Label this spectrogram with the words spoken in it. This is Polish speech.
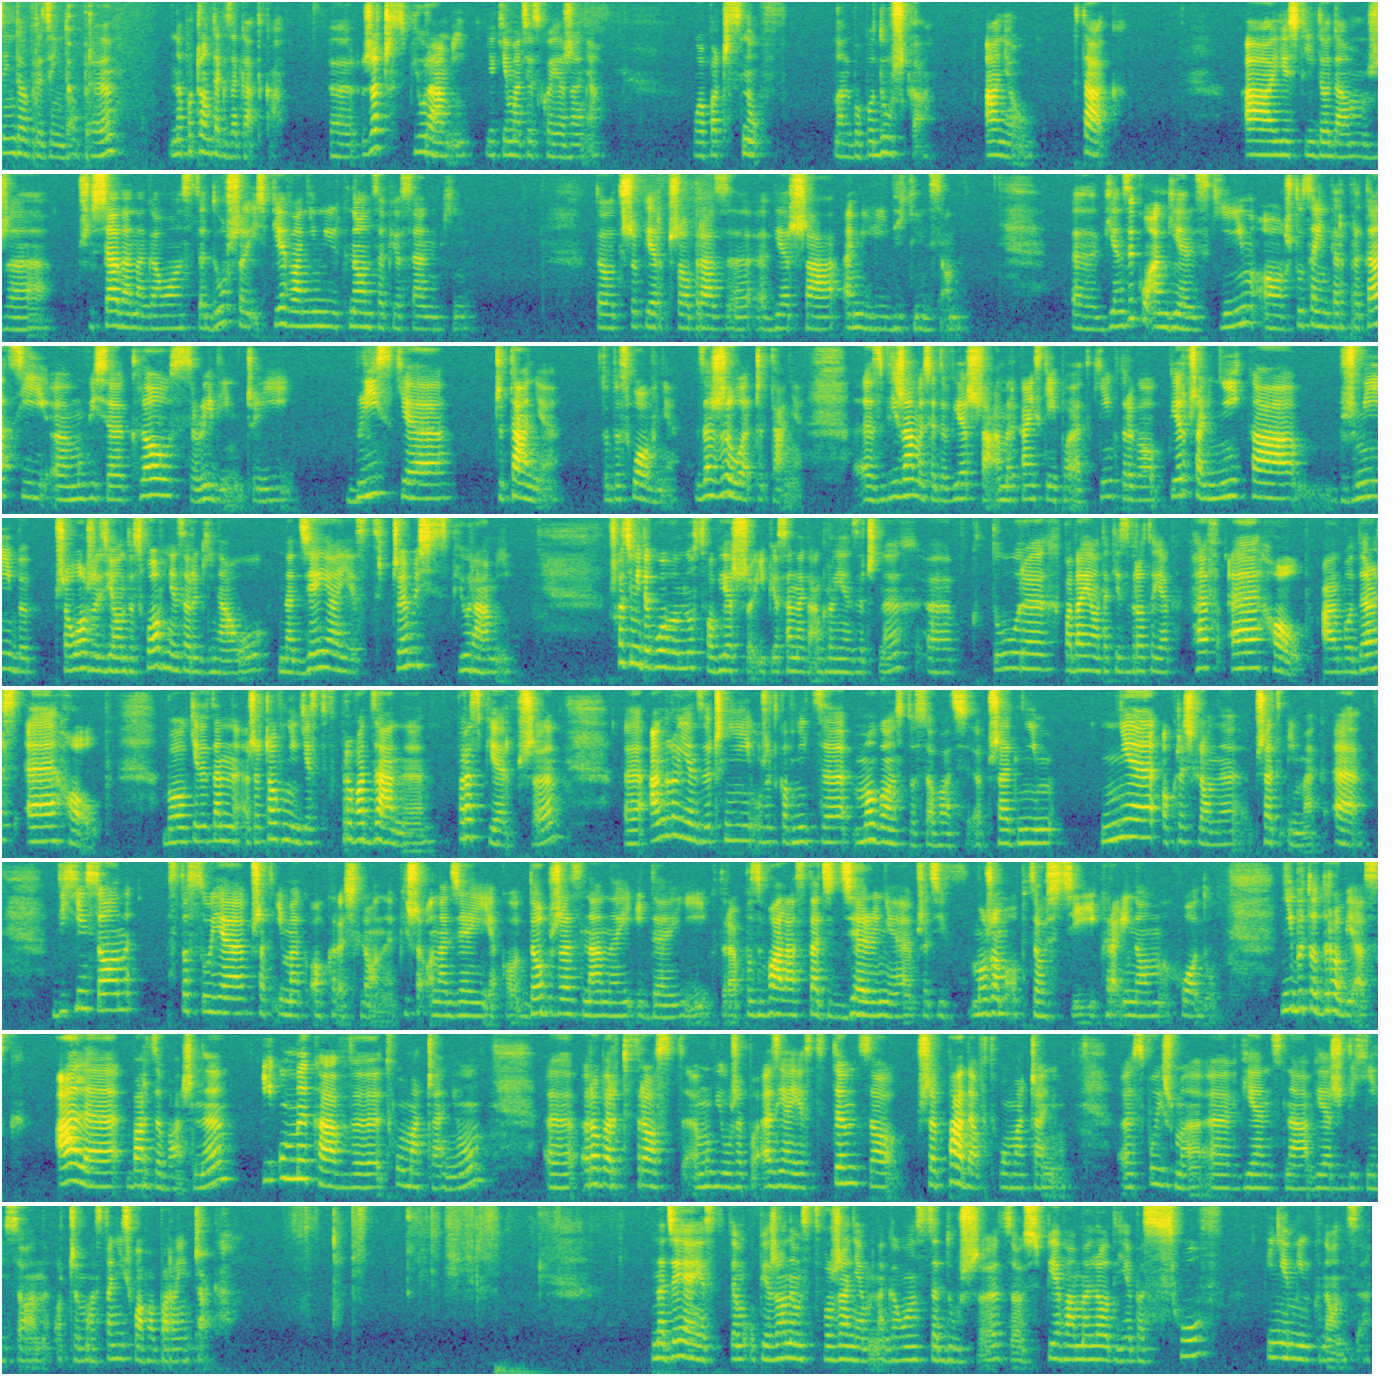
Dzień dobry, dzień dobry. Na początek zagadka. E, Rzecz z piórami, jakie macie skojarzenia? Łapacz snów, albo poduszka, anioł, ptak. A jeśli dodam, że przysiada na gałązce duszy i śpiewa niemilknące piosenki, to trzy pierwsze obrazy wiersza Emily Dickinson. E, W języku angielskim o sztuce interpretacji e, mówi się close reading, czyli bliskie czytanie, to dosłownie, zażyłe czytanie. E, Zbliżamy się do wiersza amerykańskiej poetki, którego pierwsza linijka brzmi, by przełożyć ją dosłownie z oryginału: Nadzieja jest czymś z piórami. Przychodzi mi do głowy mnóstwo wierszy i piosenek anglojęzycznych, których padają takie zwroty jak have a hope albo there's a hope, bo kiedy ten rzeczownik jest wprowadzany po raz pierwszy, e, anglojęzyczni użytkownicy mogą stosować przed nim nieokreślony przedimek e. Dickinson stosuje przedimek określony. Pisze o nadziei jako dobrze znanej idei, która pozwala stać dzielnie przeciw morzom obcości i krainom chłodu. Niby to drobiazg, ale bardzo ważny i umyka w tłumaczeniu. E, Robert Frost mówił, że poezja jest tym, co przepada w tłumaczeniu. E, Spójrzmy e, więc na wiersz Dickinson oczyma Stanisława Barańczaka. Nadzieja jest tym upierzonym stworzeniem na gałązce duszy, co śpiewa melodię bez słów i niemilknące.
